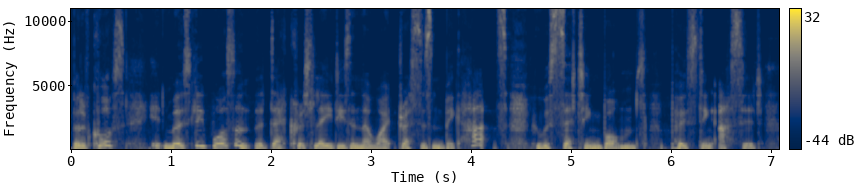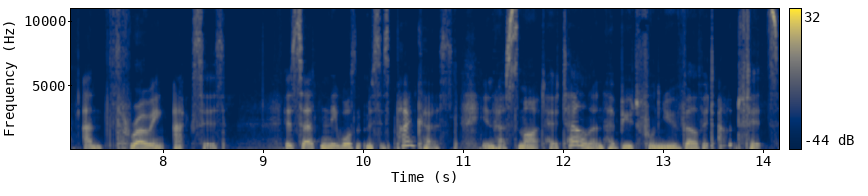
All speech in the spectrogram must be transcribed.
But of course, it mostly wasn't the decorous ladies in their white dresses and big hats who were setting bombs, posting acid, and throwing axes. It certainly wasn't Mrs. Pankhurst in her smart hotel and her beautiful new velvet outfits,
